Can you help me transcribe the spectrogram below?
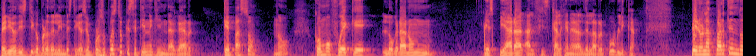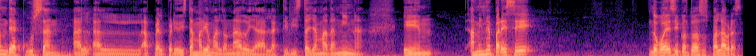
periodístico, pero de la investigación, por supuesto que se tiene que indagar qué pasó, ¿no? ¿Cómo fue que lograron espiar al fiscal general de la República? Pero la parte en donde acusan al, al, periodista Mario Maldonado y a la activista llamada Nina, Em, a mí me parece, lo voy a decir con todas sus palabras,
